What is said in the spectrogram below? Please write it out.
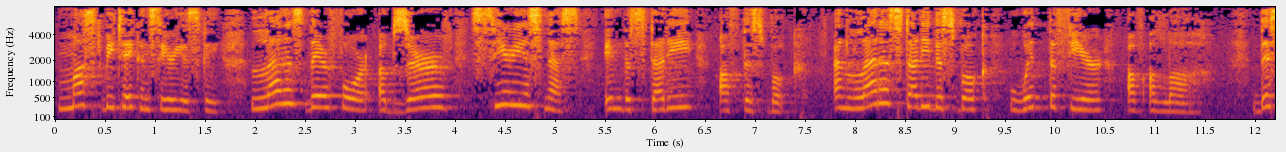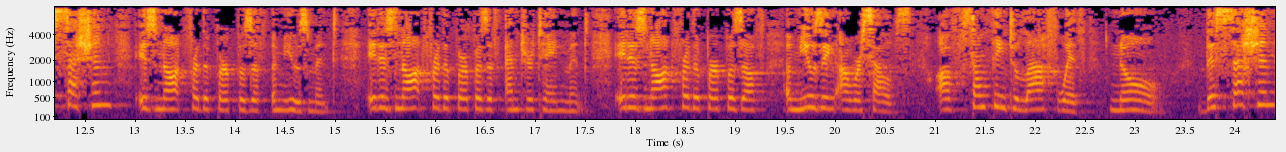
must be taken seriously. Let us therefore observe seriousness in the study of this book. And let us study this book with the fear of Allah. This session is not for the purpose of amusement. It is not for the purpose of entertainment. It is not for the purpose of amusing ourselves, of something to laugh with. No. This session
